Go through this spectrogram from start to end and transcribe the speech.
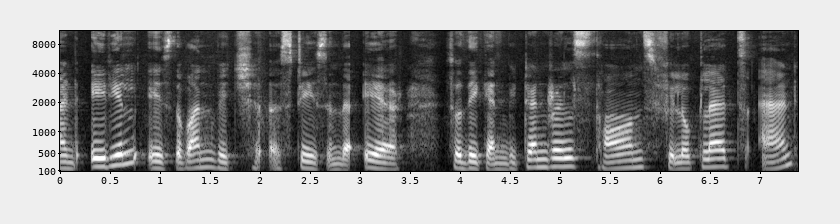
and aerial is the one which uh, stays in the air. So, they can be tendrils, thorns, phylloclads and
